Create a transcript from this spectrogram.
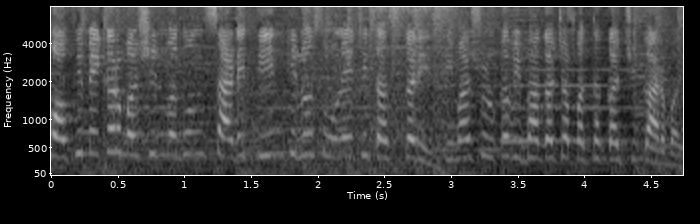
कॉफी मेकर मशीनमधून साडेतीन किलो सोन्याची तस्करी सीमाशुल्क विभागाच्या पथकाची कारवाई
